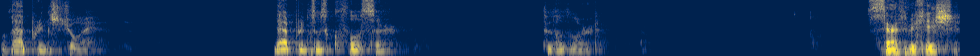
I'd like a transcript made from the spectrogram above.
Well, that brings joy. That brings us closer to the Lord. Sanctification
